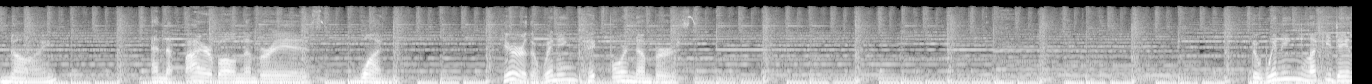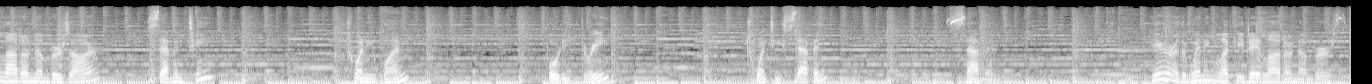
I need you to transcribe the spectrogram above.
nine, and the fireball number is 1. Here are the winning pick four numbers. The winning Lucky Day Lotto numbers are 17, 21, 43, 27, 7. Here are the winning Lucky Day Lotto numbers.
